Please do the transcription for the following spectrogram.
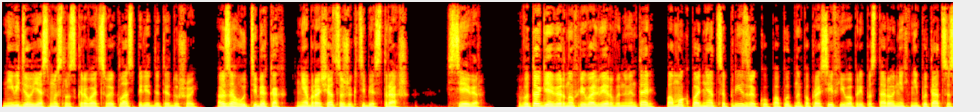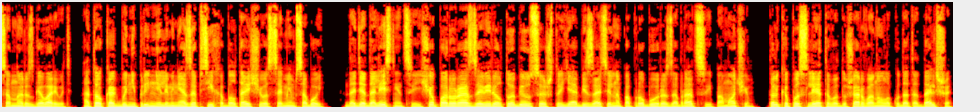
Не видел я смысла скрывать свой класс перед этой душой. А зовут тебя как? Не обращаться же к тебе, страж. Север. В итоге, вернув револьвер в инвентарь, помог подняться призраку, попутно попросив его при посторонних не пытаться со мной разговаривать, а то как бы не приняли меня за психа, болтающего с самим собой. Дойдя до лестницы, еще пару раз заверил Тобиуса, что я обязательно попробую разобраться и помочь им. Только после этого душа рванула куда-то дальше,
